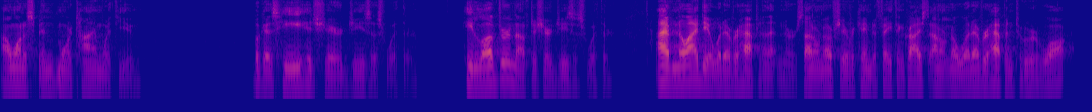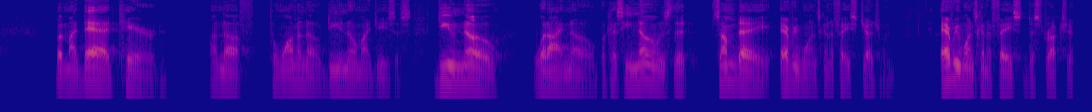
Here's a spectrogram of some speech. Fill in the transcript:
I want to spend more time with you. Because he had shared Jesus with her. He loved her enough to share Jesus with her. I have no idea whatever happened to that nurse. I don't know if she ever came to faith in Christ. I don't know whatever happened to her walk. But my dad cared enough to want to know do you know my Jesus? Do you know what I know? Because he knows that someday everyone's going to face judgment, everyone's going to face destruction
